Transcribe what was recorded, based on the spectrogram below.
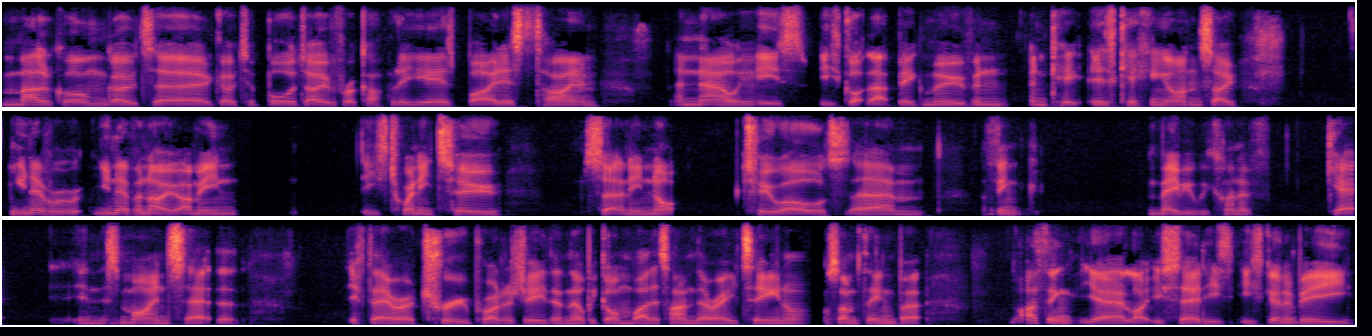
Malcom go to go to Bordeaux for a couple of years by this time, and now he's he's got that big move and and is kicking on. So you never you never know. I mean, he's 22 certainly not too old. Um, I think maybe we kind of get in this mindset that if they're a true prodigy, then they'll be gone by the time they're 18 or something. But I think, yeah, like you said, he's he's going to be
